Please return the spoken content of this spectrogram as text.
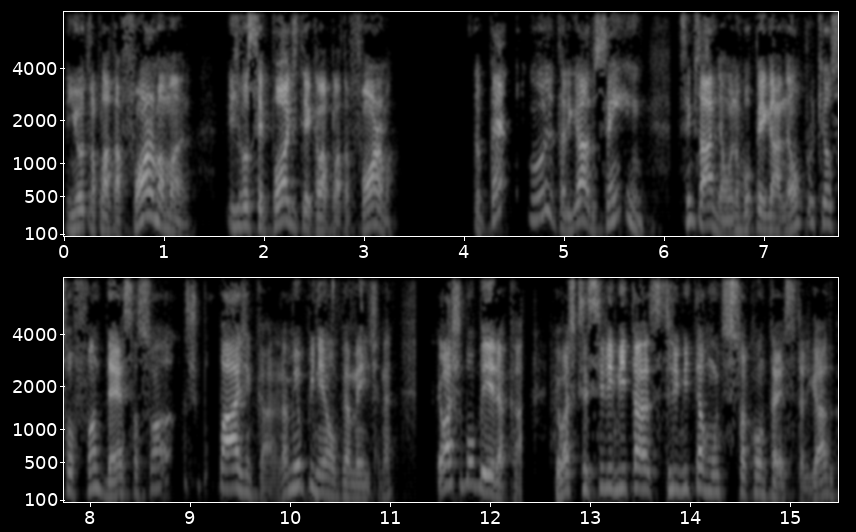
em outra plataforma, mano, e você pode ter aquela plataforma, eu pego o tá ligado? Sem, sem precisar, ah, não, eu não vou pegar não porque eu sou fã dessa, só acho bobagem, cara. Na minha opinião, obviamente, né? Eu acho bobeira, cara. Eu acho que você se limita, se limita muito se isso acontece, tá ligado?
